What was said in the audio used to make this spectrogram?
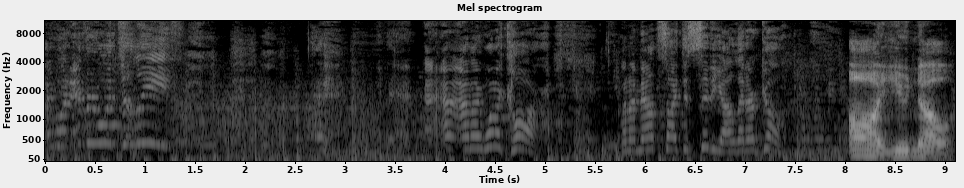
I want everyone to leave. And I want a car. When I'm outside the city, I'll let her go. Oh, you know.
